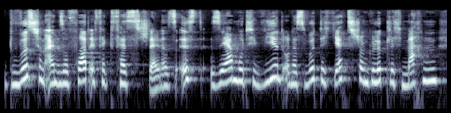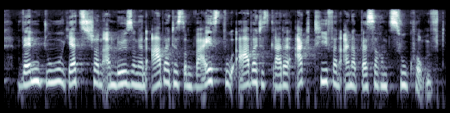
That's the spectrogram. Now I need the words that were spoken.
du wirst schon einen Soforteffekt feststellen. Es ist sehr motivierend und es wird dich jetzt schon glücklich machen, wenn du jetzt schon an Lösungen arbeitest und weißt, du arbeitest gerade aktiv an einer besseren Zukunft.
